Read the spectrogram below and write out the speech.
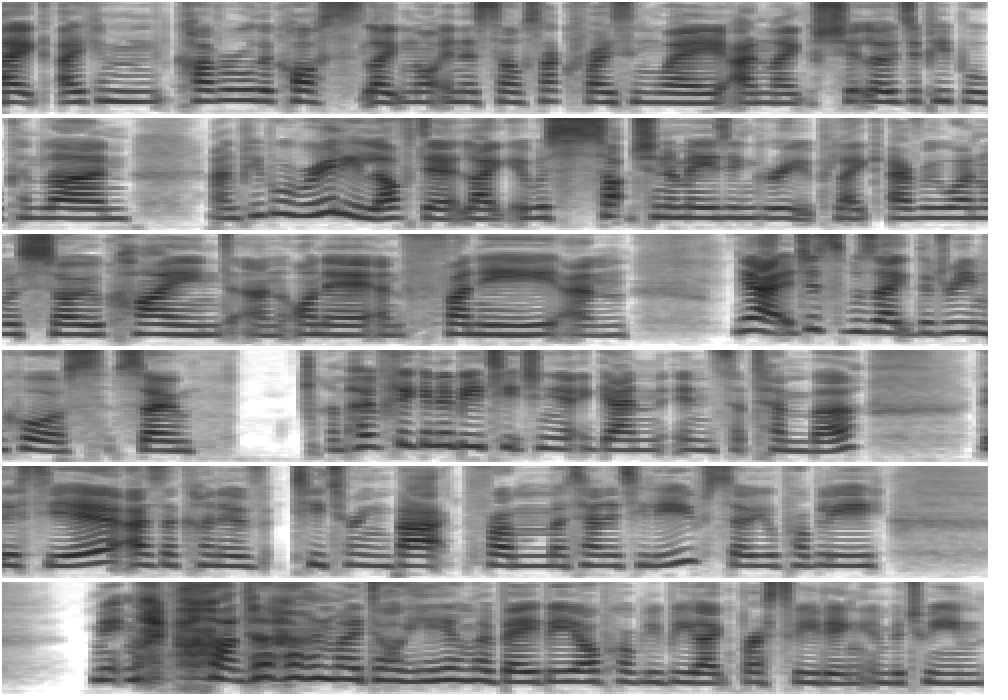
Like I can cover all the costs, like not in a self-sacrificing way, and like shitloads of people can learn. And people really loved it. Like it was such an amazing group. Like everyone was so kind and on it and funny and yeah, it just was like the dream course. So I'm hopefully going to be teaching it again in September this year as a kind of teetering back from maternity leave. So you'll probably meet my partner and my doggy and my baby. I'll probably be like breastfeeding in between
